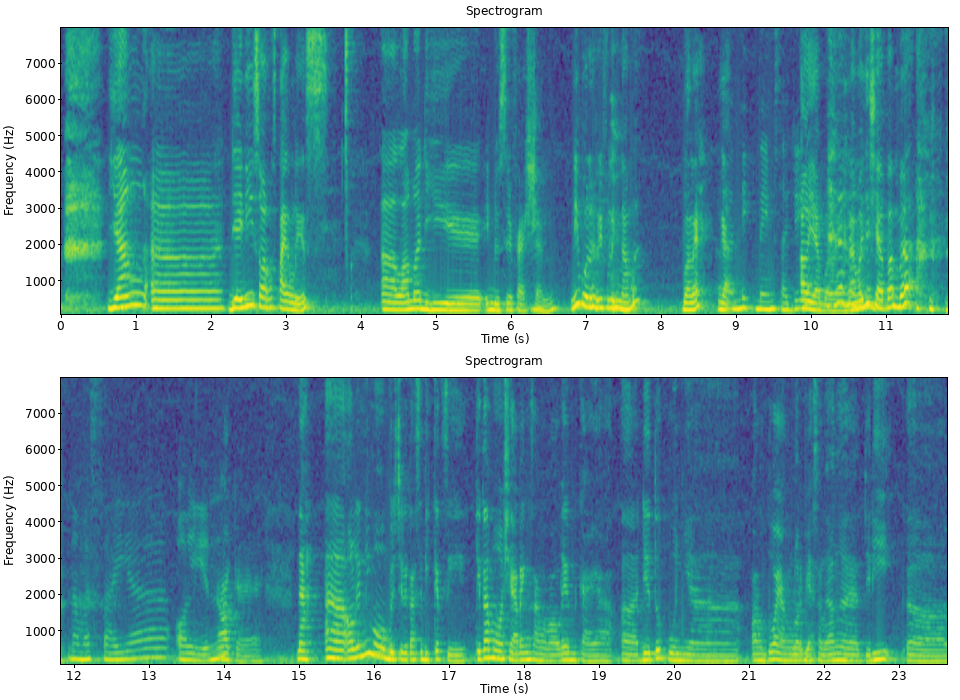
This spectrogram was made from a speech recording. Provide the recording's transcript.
yang uh, dia ini seorang stylist uh, lama di industri fashion. Ini boleh revealing nama? Boleh? Nggak? Uh, nickname saja. Oh ya boleh. Namanya siapa Mbak? Nama saya Olin. Oke. Nah, uh, Olin ini mau bercerita sedikit sih. Kita mau sharing sama Olin kayak uh, dia tuh punya orang tua yang luar biasa banget. Jadi uh,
